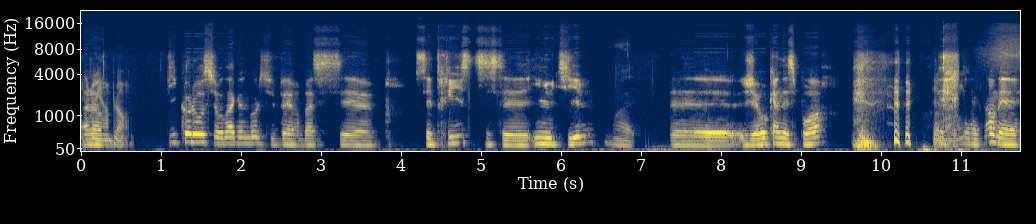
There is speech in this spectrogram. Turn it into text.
Alors. un blanc. Piccolo sur Dragon Ball Super, bah c'est c'est triste, c'est inutile. Ouais. euh, J'ai aucun espoir. Bon. Non mais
